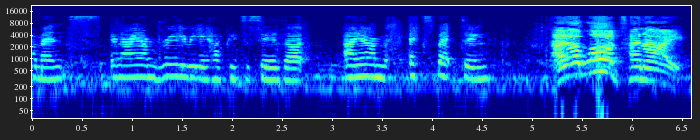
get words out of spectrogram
Comments and I am really really happy to say that I am expecting I won tonight!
